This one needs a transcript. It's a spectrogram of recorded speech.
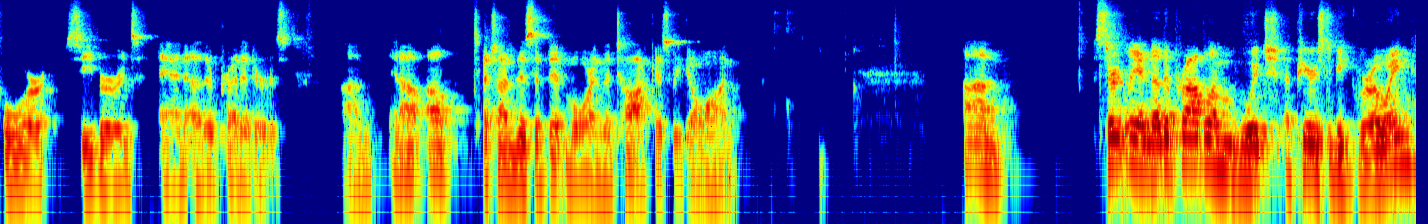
for seabirds and other predators. Um, and I'll, I'll, touch on this a bit more in the talk as we go on. Um, certainly another problem which appears to be growing,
